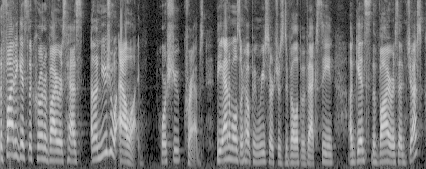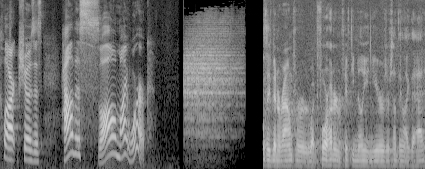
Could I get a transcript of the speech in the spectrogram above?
The fight against the coronavirus has an unusual ally, horseshoe crabs. The animals are helping researchers develop a vaccine against the virus, and Jess Clark shows us how this all might work. They've been around for, what, 450 million years or something like that.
